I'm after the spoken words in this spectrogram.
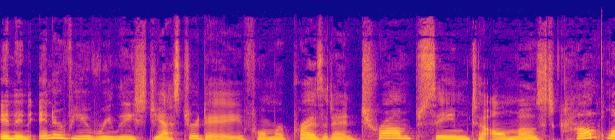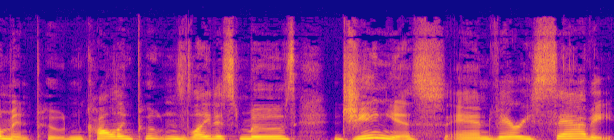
In an interview released yesterday, former President Trump seemed to almost compliment Putin, calling Putin's latest moves genius and very savvy.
